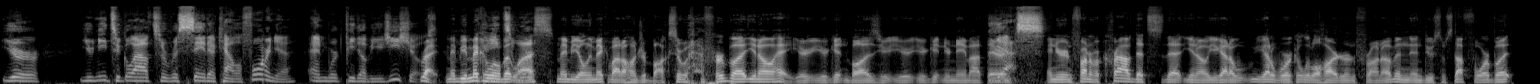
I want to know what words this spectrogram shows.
Your you need to go out to Reseda, California, and work PWG shows. Right. Maybe you make a little bit less. Maybe you only make about a hundred bucks or whatever. But you know, hey, you're you're getting buzz. You're, you're you're getting your name out there. Yes. And you're in front of a crowd that's that you know you gotta you gotta work a little harder in front of and, and do some stuff for. But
